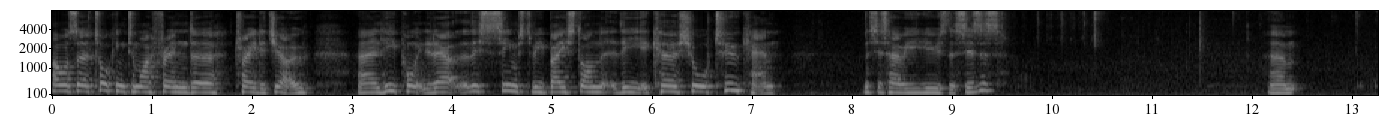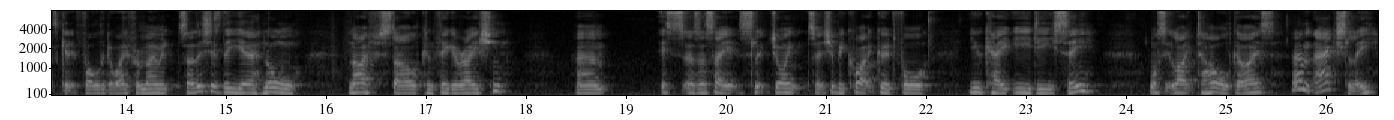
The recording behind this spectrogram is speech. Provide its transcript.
I was uh, talking to my friend uh, Trader Joe and he pointed out that this seems to be based on the Kershaw Toucan. This is how you use the scissors. Um, let's get it folded away for a moment. So this is the uh, normal knife style configuration. Um, it's as I say, it's slip joint, so it should be quite good for UK EDC. What's it like to hold, guys? Um, actually,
